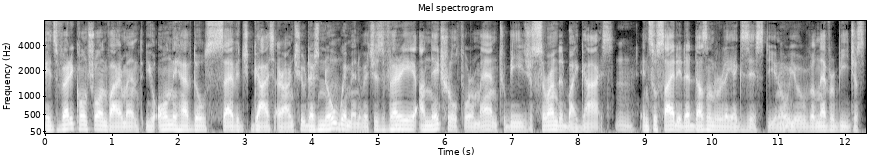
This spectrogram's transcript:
it's very controlled environment. You only have those savage guys around you. There's no mm. women, which is very mm. unnatural for a man to be just surrounded by guys. Mm. In society, that doesn't really exist. You know, you will never be just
